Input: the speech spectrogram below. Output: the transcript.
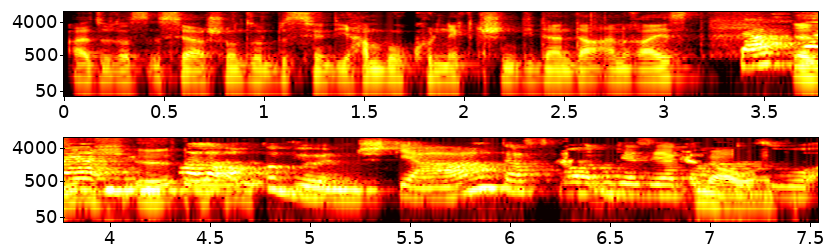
Also das ist ja schon so ein bisschen die Hamburg-Connection, die dann da anreist. Das war also ja in diesem Falle auch gewünscht, ja. Das wollten wir sehr genau. gerne so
